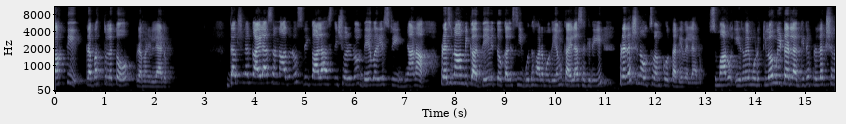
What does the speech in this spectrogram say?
భక్తి ప్రభక్తులతో ప్రమణిల్లారు దక్షిణ కైలాసనాథుడు శ్రీకాళహస్తీశ్వరుడు దేవరి శ్రీ జ్ఞాన ప్రజనాంబిక దేవితో కలిసి బుధవారం ఉదయం కైలాసగిరి ప్రదక్షిణ ఉత్సవంకు తరలి వెళ్ళారు సుమారు ఇరవై మూడు కిలోమీటర్ల గిరి ప్రదక్షిణ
